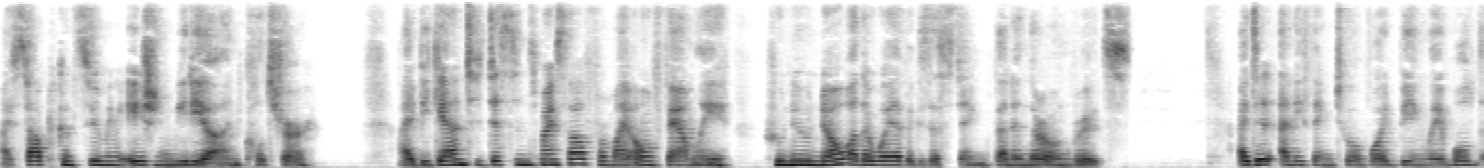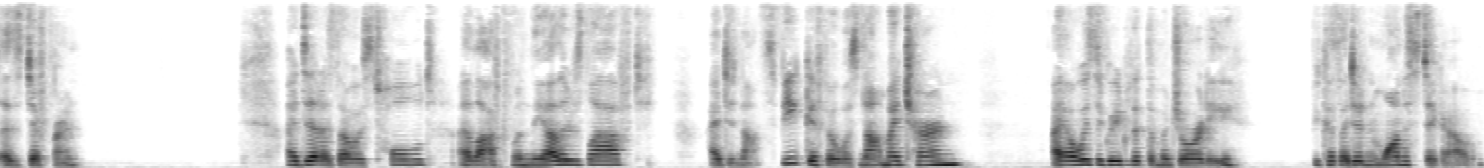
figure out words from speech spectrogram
I stopped consuming Asian media and culture. I began to distance myself from my own family, who knew no other way of existing than in their own roots. I did anything to avoid being labeled as different. I did as I was told. I laughed when the others laughed. I did not speak if it was not my turn. I always agreed with the majority because I didn't want to stick out.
